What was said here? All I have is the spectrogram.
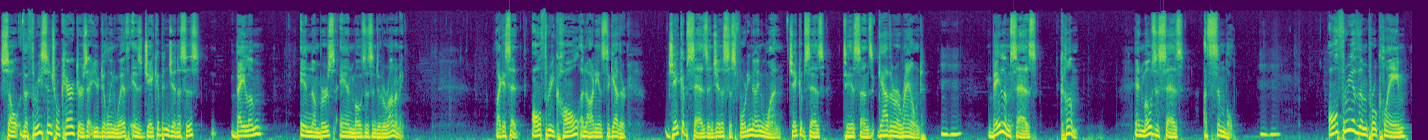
So the three central characters that you're dealing with is Jacob in Genesis, Balaam in Numbers, and Moses in Deuteronomy. Like I said, all three call an audience together. Jacob says in Genesis 49 1, Jacob says to his sons, gather around. Mm-hmm. Balaam says, come. And Moses says, assemble. Mm-hmm. All three of them proclaim,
